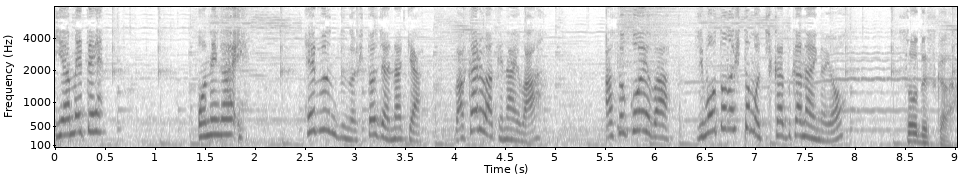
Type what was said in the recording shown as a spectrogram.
やめて。お願い。ヘブンズの人じゃなきゃわかるわけないわ。あそこへは地元の人も近づかないのよ。そうですか。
